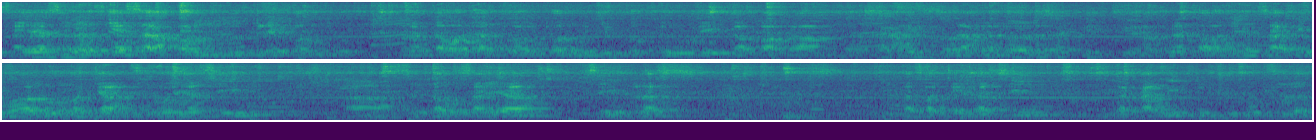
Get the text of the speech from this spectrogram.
saya senantiasa pun untuk telepon. Karena tahu ada tuan-tuan menjemput kenduri ke apakah Sakit, ada ya. karena tahu ada yang sakit baru bacaan surah yasin. Uh, setahu saya seikhlas kita baca yasin tiga kali itu cukup sudah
